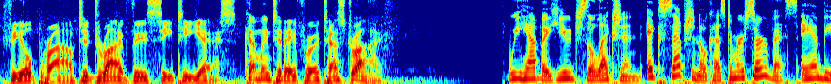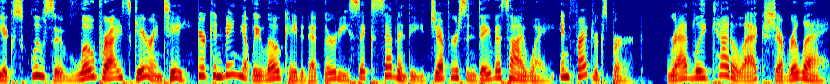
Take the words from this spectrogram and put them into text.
Feel proud to drive this CTS. Come in today for a test drive. We have a huge selection, exceptional customer service, and the exclusive low price guarantee. You're conveniently located at 3670 Jefferson Davis Highway in Fredericksburg. Radley Cadillac Chevrolet.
